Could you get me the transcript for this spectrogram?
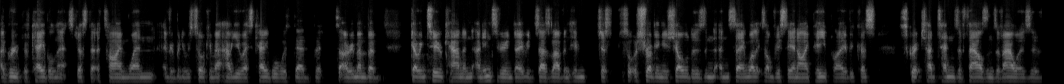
a group of cable nets just at a time when everybody was talking about how US cable was dead. But I remember going to Cannes and, and interviewing David Zaslav and him just sort of shrugging his shoulders and, and saying, well, it's obviously an IP play because Scripps had tens of thousands of hours of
